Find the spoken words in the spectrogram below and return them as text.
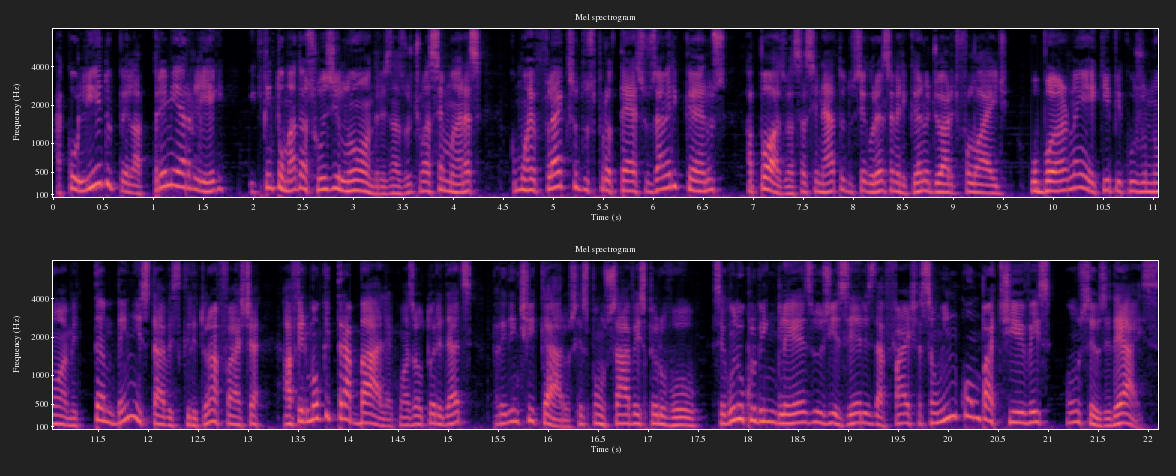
Acolhido pela Premier League e que tem tomado as ruas de Londres nas últimas semanas como reflexo dos protestos americanos após o assassinato do segurança americano George Floyd. O Burnley, equipe cujo nome também estava escrito na faixa, afirmou que trabalha com as autoridades para identificar os responsáveis pelo voo. Segundo o clube inglês, os dizeres da faixa são incompatíveis com os seus ideais.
